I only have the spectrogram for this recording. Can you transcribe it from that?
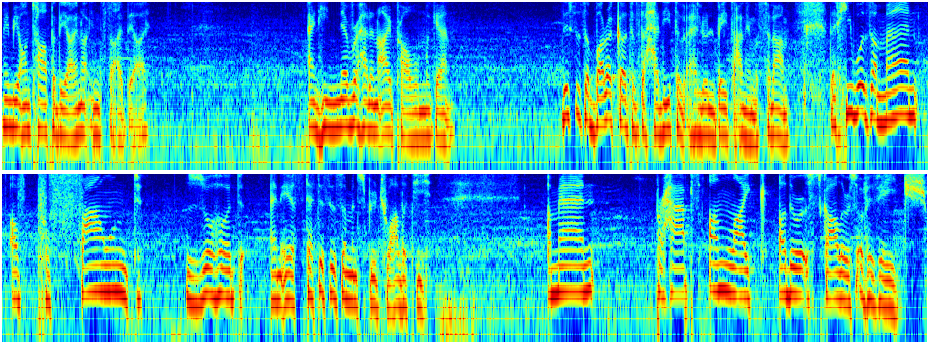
maybe on top of the eye, not inside the eye. And he never had an eye problem again. This is the barakat of the hadith of Ahlul Bayt salam, that he was a man of profound zuhud and asceticism and spirituality. A man perhaps unlike other scholars of his age.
